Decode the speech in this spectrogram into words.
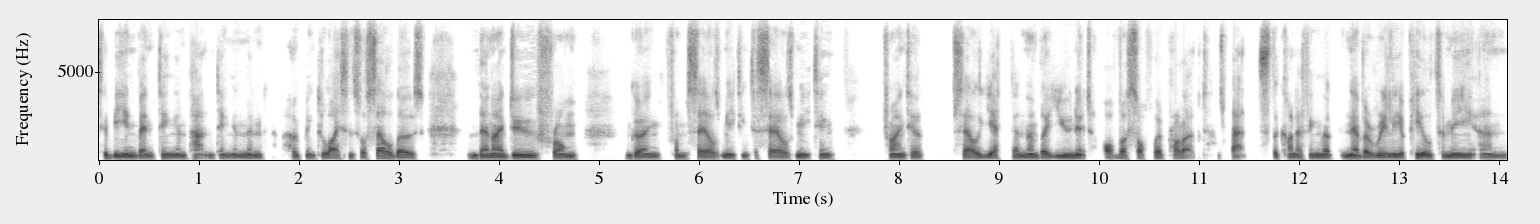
to be inventing and patenting and then hoping to license or sell those than I do from going from sales meeting to sales meeting, trying to sell yet another unit of a software product. That's the kind of thing that never really appealed to me. And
